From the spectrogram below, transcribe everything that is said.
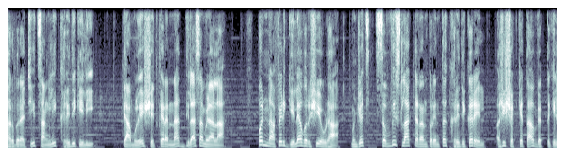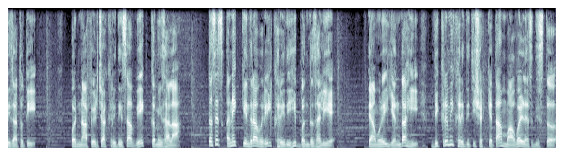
हरभऱ्याची चांगली खरेदी केली. त्यामुळे शेतकऱ्यांना दिलासा मिळाला. पण नाफेड गेल्या वर्षी एवढा म्हणजेच सव्वीस लाख टनांपर्यंत खरेदी करेल अशी शक्यता व्यक्त केली जात होती. पण नाफेडच्या खरेदीचा वेग कमी झाला. तसेच अनेक केंद्रावरील खरेदीही बंद झालीये. त्यामुळे यंदाही विक्रमी खरेदीची शक्यता मावळल्याचं दिसतं.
